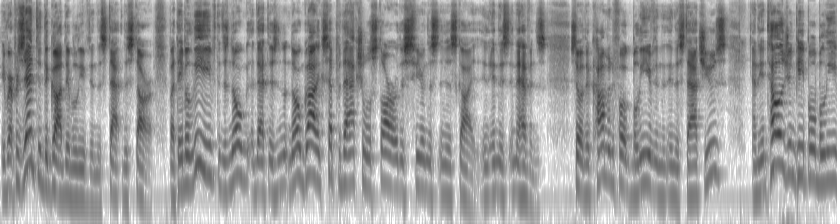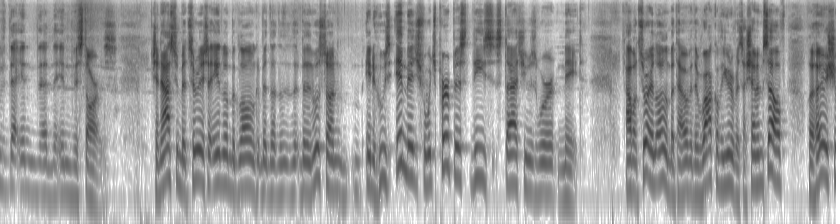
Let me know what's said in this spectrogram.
It represented the god they believed in, the, sta- the star. But they believed that there's no that there's no god except for the actual star or the sphere in the, in the sky, in, in this in the heavens. So the common folk believed in, in the statues, and the intelligent people believed that in the, in the stars in whose image, for which purpose these statues were made. But however, the rock of the universe, Hashem Himself, nobody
